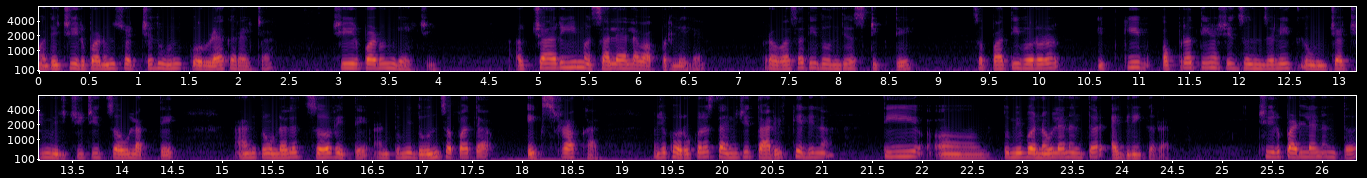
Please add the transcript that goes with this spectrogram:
मध्ये चीर पाडून स्वच्छ धुवून कोरड्या करायच्या. चीर पाडून घ्यायची. अचारी मसाल्याला वापरलेल्या. आहे प्रवासात ही दोन दिवस टिकते. चपातीबरोबर इतकी अप्रतिम अशी झणझणीत लोणच्याची मिरचीची चव लागते आणि तोंडाला चव येते आणि तुम्ही दोन चपात्या एक्स्ट्रा खाल. म्हणजे खरोखरच त्यांनी जी तारीफ केली ना ती तुम्ही बनवल्यानंतर ॲग्री कराल. चीर पाडल्यानंतर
